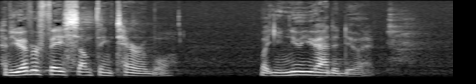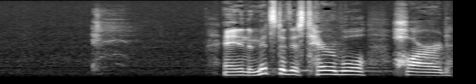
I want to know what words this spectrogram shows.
Have you ever faced something terrible, but you knew you had to do it? And in the midst of this terrible, hard,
